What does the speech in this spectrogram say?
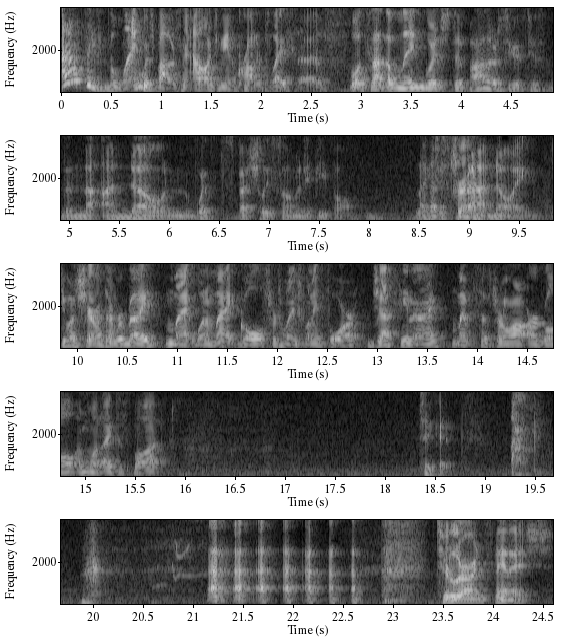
I don't think the language bothers me. I don't like to be in crowded places. Well, it's not the language that bothers you, it's just the n- unknown with especially so many people. Like That's just true. not knowing. Do you want to share with everybody my one of my goals for 2024? Jesse and I, my sister-in-law, our goal and what I just bought. Tickets. to learn Spanish.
